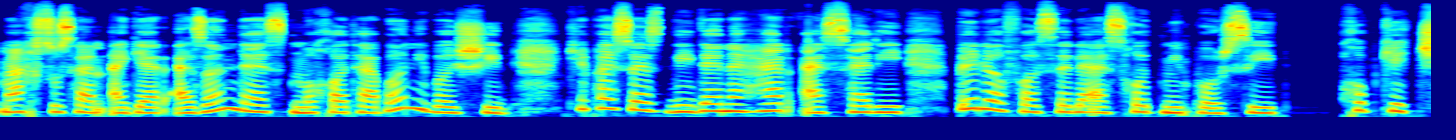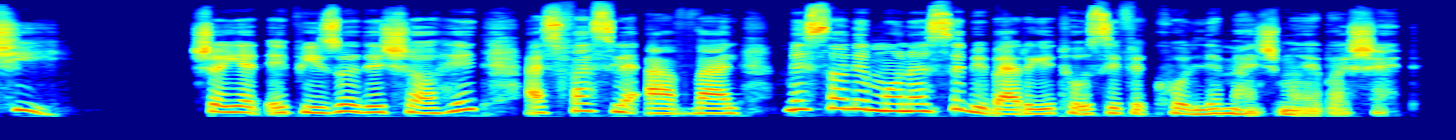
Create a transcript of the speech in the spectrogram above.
مخصوصا اگر از آن دست مخاطبانی باشید که پس از دیدن هر اثری بلافاصله از خود می‌پرسید خب که چی؟ شاید اپیزود شاهد از فصل اول مثال مناسبی برای توصیف کل مجموعه باشد.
